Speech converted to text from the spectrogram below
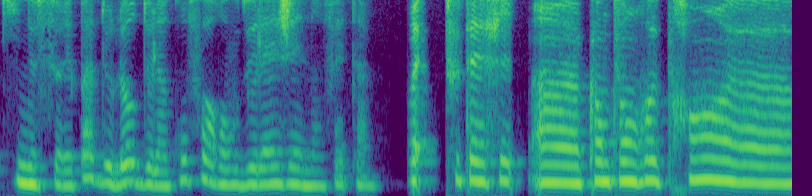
qui ne seraient pas de l'ordre de l'inconfort ou de la gêne, en fait. Oui, tout à fait. Euh, quand on reprend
